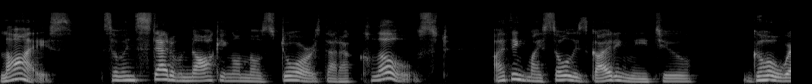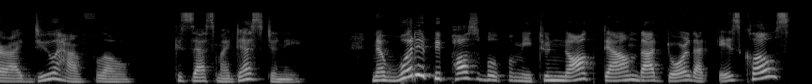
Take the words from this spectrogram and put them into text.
lies. So instead of knocking on those doors that are closed, I think my soul is guiding me to go where I do have flow, because that's my destiny. Now, would it be possible for me to knock down that door that is closed?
